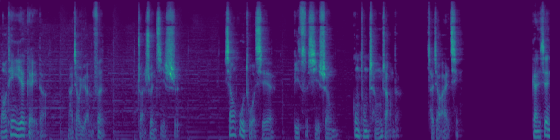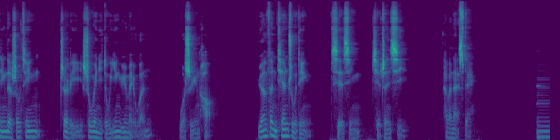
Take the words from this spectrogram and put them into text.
老天爷给的那叫缘分，转瞬即逝。相互妥协、彼此牺牲、共同成长的，才叫爱情。感谢您的收听，这里是为你读英语美文，我是云浩。缘分天注定，且行且珍惜。Have a nice day。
